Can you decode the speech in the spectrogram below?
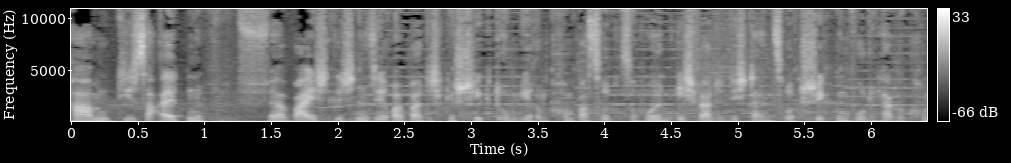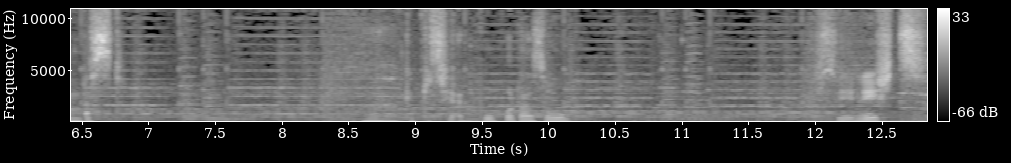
Haben diese alten, verweichlichen Seeräuber dich geschickt, um ihren Kompass zurückzuholen? Ich werde dich dahin zurückschicken, wo du hergekommen bist. Äh, gibt es hier ein Buch oder so? Ich sehe nichts.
